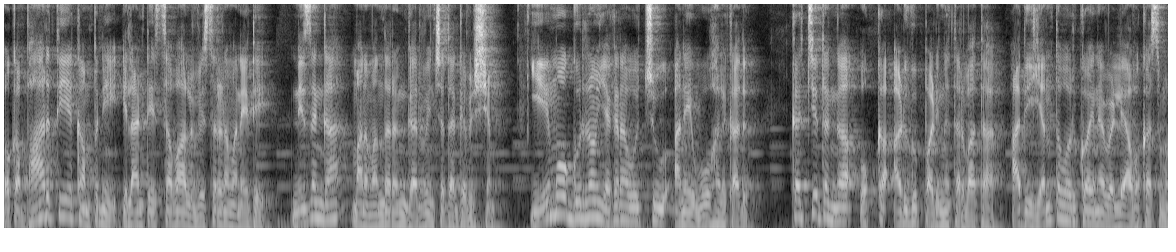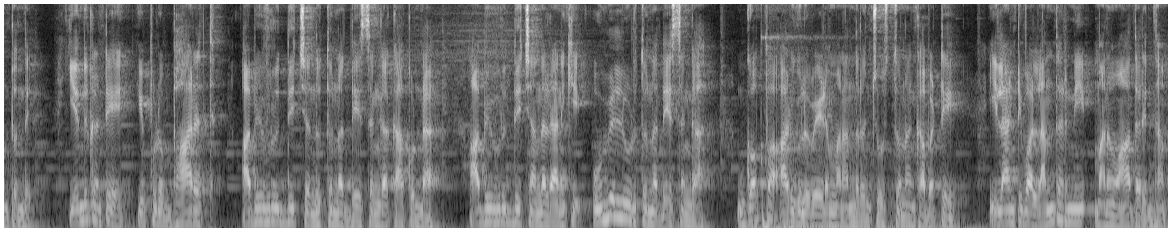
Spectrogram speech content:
ఒక భారతీయ కంపెనీ ఇలాంటి సవాల్ విసరడం అనేది నిజంగా మనమందరం గర్వించదగ్గ విషయం. ఏమో గుర్రం ఎగరవచ్చు అనే ఊహలు కాదు. ఖచ్చితంగా ఒక్క అడుగు పడిన తర్వాత అది ఎంతవరకు అయినా వెళ్ళే అవకాశం ఉంటుంది. ఎందుకంటే ఇప్పుడు భారత్ అభివృద్ధి చెందుతున్న దేశంగా కాకుండా అభివృద్ధి చెందడానికి ఉవ్విళ్ళూడుతున్న దేశంగా గొప్ప అడుగులు వేయడం మనందరం చూస్తున్నాం కాబట్టి ఇలాంటి వాళ్ళందరినీ మనం ఆదరిద్దాం.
